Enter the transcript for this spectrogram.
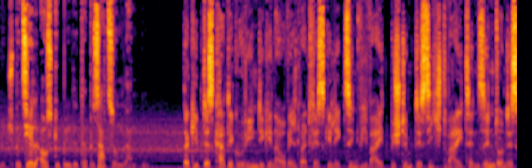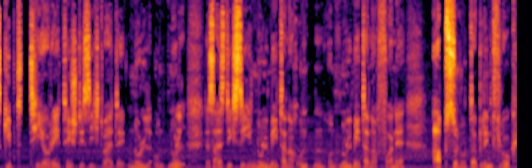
mit speziell ausgebildeter Besatzung landen. Da gibt es Kategorien, die genau weltweit festgelegt sind, wie weit bestimmte Sichtweiten sind. Und es gibt theoretisch die Sichtweite 0 und 0. Das heißt, ich sehe 0 Meter nach unten und 0 Meter nach vorne. Absoluter Blindflug.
